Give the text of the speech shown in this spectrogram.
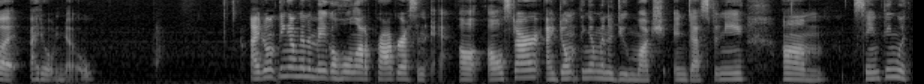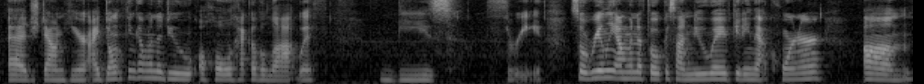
but I don't know. I don't think I'm going to make a whole lot of progress in All Star. I don't think I'm going to do much in Destiny. Um, same thing with Edge down here. I don't think I'm going to do a whole heck of a lot with these three. So really, I'm going to focus on New Wave, getting that corner um,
